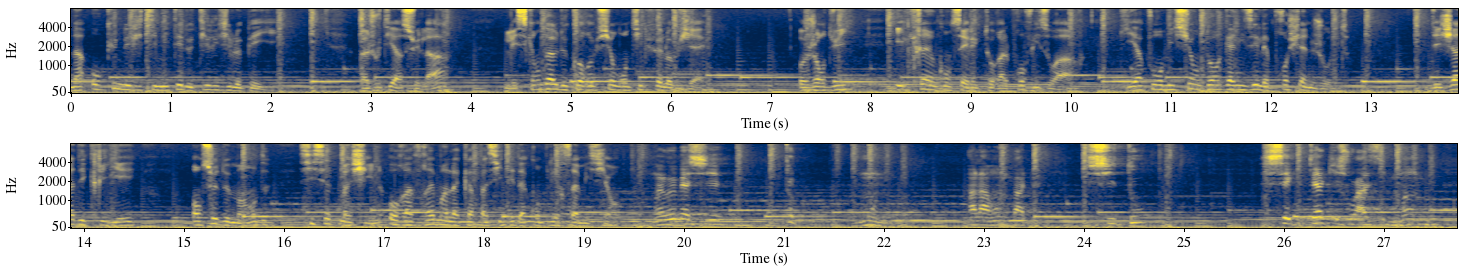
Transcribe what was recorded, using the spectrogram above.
n'a aucune légitimité de diriger le pays. Ajoutez à cela les scandales de corruption dont il fait l'objet. Aujourd'hui, il crée un conseil électoral provisoire qui a pour mission d'organiser les prochaines joutes. Déjà décrié, on se demande si cette machine aura vraiment la capacité d'accomplir sa mission. Je tout le monde à la secteur qui choisit membre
